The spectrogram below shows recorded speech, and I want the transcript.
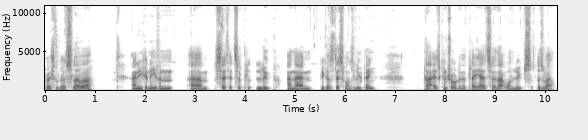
Both will go slower. And you can even um, set it to loop and then because this one's looping, that is controlled in the playhead so that one loops as well.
